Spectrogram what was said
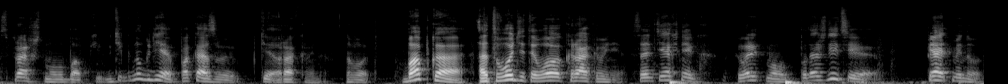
спрашивает, мол, у бабки, где, ну где, показываю, где раковина. Вот. Бабка отводит его к раковине. Сантехник говорит, мол, подождите 5 минут,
